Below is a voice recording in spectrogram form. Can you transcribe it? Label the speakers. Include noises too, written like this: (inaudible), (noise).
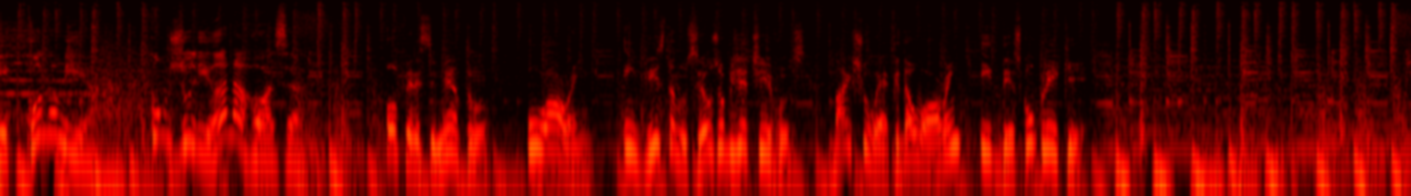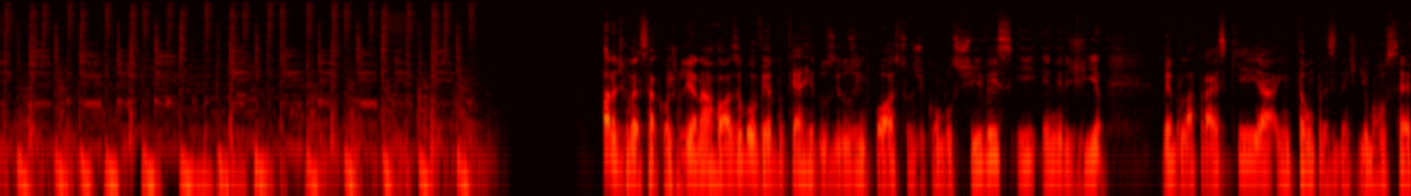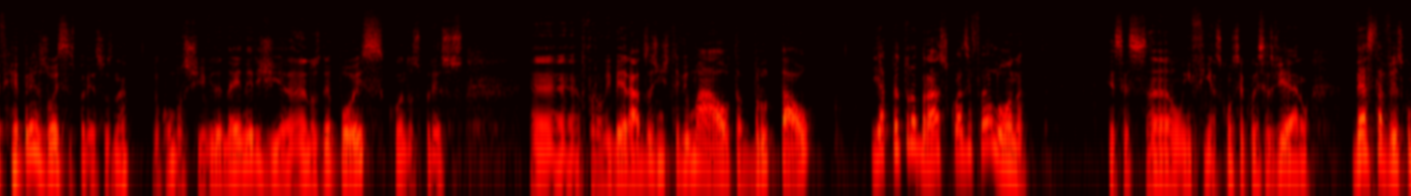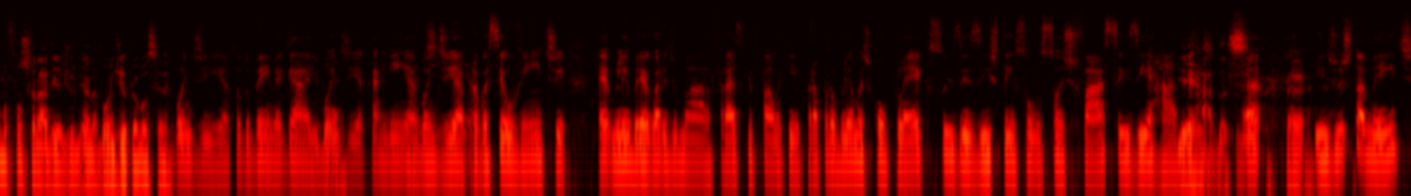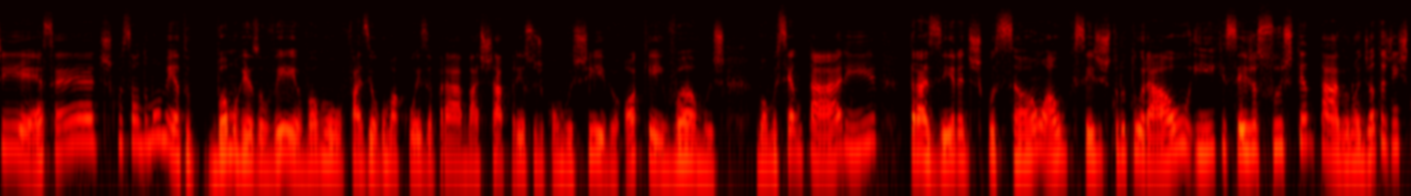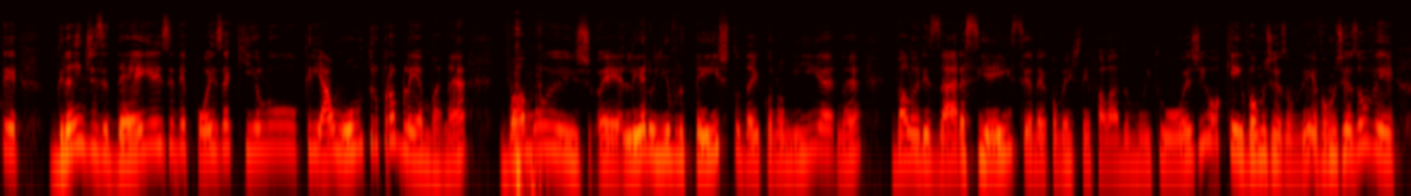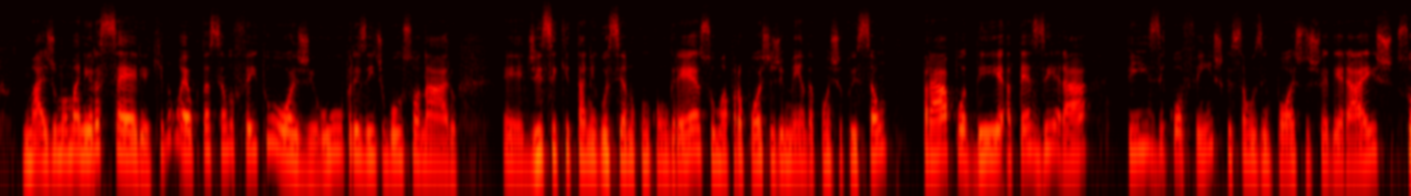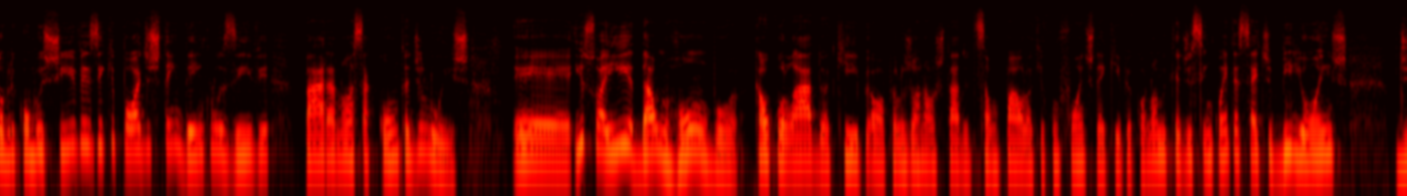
Speaker 1: Economia, com Juliana Rosa.
Speaker 2: Oferecimento: Warren. Invista nos seus objetivos. Baixe o app da Warren e descomplique.
Speaker 3: Hora de conversar com Juliana Rosa. O governo quer reduzir os impostos de combustíveis e energia. Lembro lá atrás que a então presidente Dilma Rousseff represou esses preços né, do combustível e da energia. Anos depois, quando os preços é, foram liberados, a gente teve uma alta brutal e a Petrobras quase foi à lona. Recessão, enfim, as consequências vieram. Desta vez, como funcionaria, Juliana? Bom dia para você.
Speaker 4: Bom dia, tudo bem, Megali? Bom. bom. dia, Carlinha. Bom, bom dia, dia para você, ouvinte. É, me lembrei agora de uma frase que fala que para problemas complexos existem soluções fáceis e erradas.
Speaker 3: E erradas.
Speaker 4: Né? (laughs) É. E justamente essa é a discussão do momento. Vamos resolver? Vamos fazer alguma coisa para baixar preço de combustível? Ok, vamos. Vamos sentar e trazer a discussão algo que seja estrutural e que seja sustentável. Não adianta a gente ter grandes ideias e depois aquilo criar um outro problema, né? Vamos é, (laughs) ler o livro texto da economia, né? Valorizar a ciência, né? Como a gente tem falado muito hoje. Ok, vamos resolver, vamos resolver, mas de uma maneira séria, que não é o que está sendo feito hoje. O presidente Bolsonaro é, disse que está negociando com o Congresso uma proposta de emenda à Constituição para poder até zerar PIS e COFINS, que são os impostos federais sobre combustíveis e que pode estender, inclusive, para a nossa conta de luz. É, isso aí dá um rombo calculado aqui ó, pelo Jornal Estado de São Paulo, aqui com fontes da equipe econômica, de 57 bilhões de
